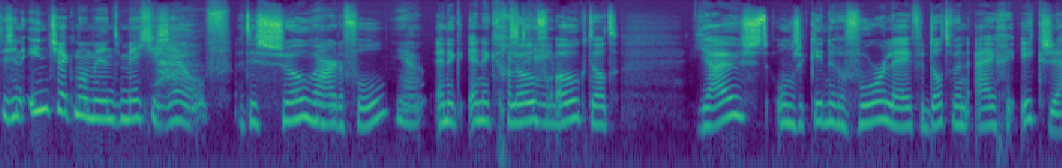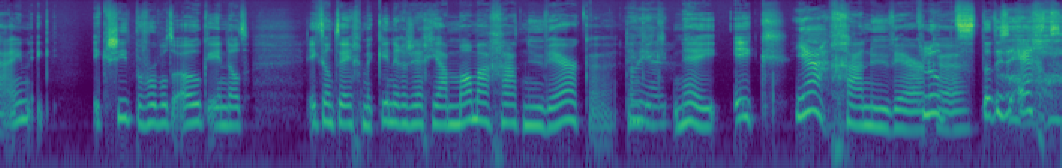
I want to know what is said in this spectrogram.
Het is een incheckmoment met jezelf. Het is zo waardevol. Ja. En ik, en ik geloof Extreem. ook dat juist onze kinderen voorleven dat we een eigen ik zijn. Ik, ik zie het bijvoorbeeld ook in dat ik dan tegen mijn kinderen zeg: Ja, mama gaat nu werken. Denk Oh ja. ik: Nee, ik Ja, ga nu werken. klopt. Dat is echt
